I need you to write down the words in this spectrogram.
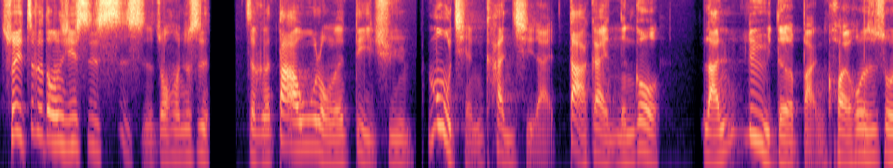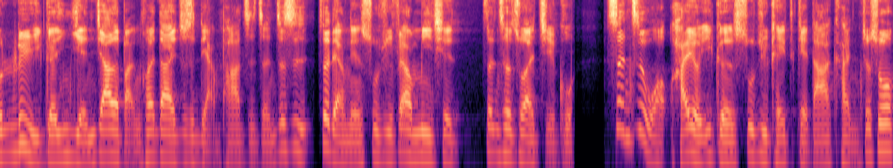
所以这个东西是事实的状况，就是。整个大乌龙的地区，目前看起来大概能够蓝绿的板块，或者是说绿跟颜家的板块，大概就是两趴之争。这是这两年数据非常密切侦测出来结果。甚至我还有一个数据可以给大家看，就说，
